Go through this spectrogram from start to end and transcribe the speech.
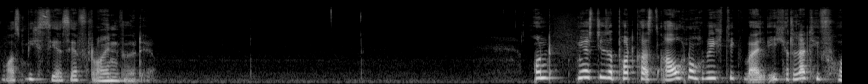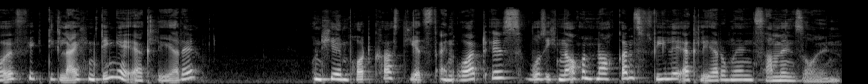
was mich sehr, sehr freuen würde. Und mir ist dieser Podcast auch noch wichtig, weil ich relativ häufig die gleichen Dinge erkläre und hier im Podcast jetzt ein Ort ist, wo sich nach und nach ganz viele Erklärungen sammeln sollen.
